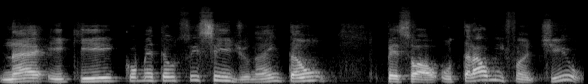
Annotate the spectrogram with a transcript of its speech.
né? E que cometeu suicídio, né? Então, pessoal, o trauma infantil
